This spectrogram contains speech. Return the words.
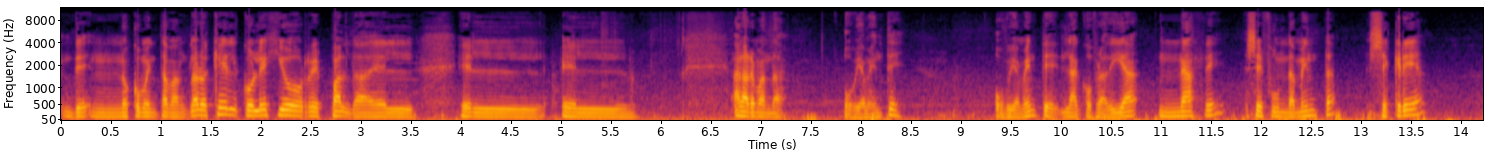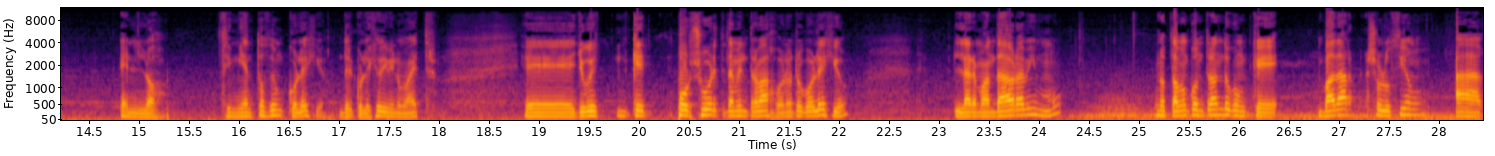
de- nos comentaban, claro, es que el colegio respalda el, a la hermandad. Obviamente, obviamente, la cofradía nace, se fundamenta, se crea en los cimientos de un colegio, del Colegio Divino Maestro. Eh, yo que, por suerte también trabajo en otro colegio, la hermandad ahora mismo nos estamos encontrando con que va a dar solución a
